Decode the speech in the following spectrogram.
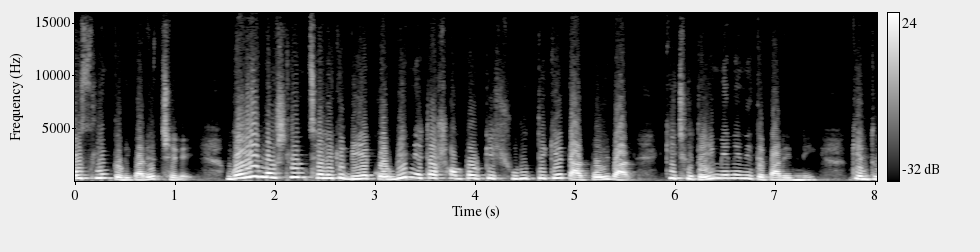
মুসলিম পরিবারের ছেলে। গৌরী মুসলিম ছেলেকে বিয়ে করবেন এটা সম্পর্কে শুরুর দিকে তার পরিবার কিছুতেই মেনে নিতে পারেননি। কিন্তু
